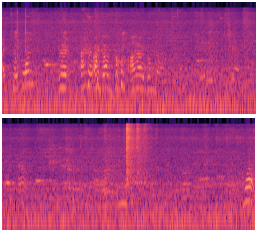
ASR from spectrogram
I took one. and I, got gum. I got gum down. What?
